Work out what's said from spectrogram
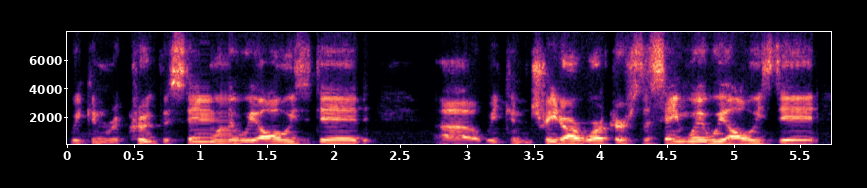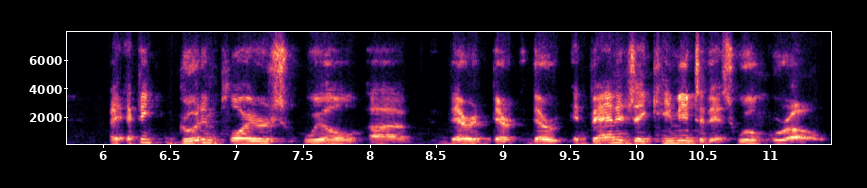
We can recruit the same way we always did. Uh, we can treat our workers the same way we always did. I, I think good employers will, uh, their, their, their advantage they came into this will grow.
